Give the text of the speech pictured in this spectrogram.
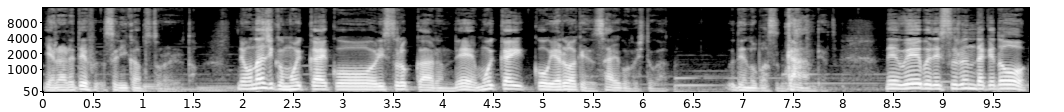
やられてスリーカウント取られると。で、同じくもう一回こう、リストロックあるんで、もう一回こうやるわけです、最後の人が。腕伸ばすガーンってやつ。で、ウェーブでするんだけど、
